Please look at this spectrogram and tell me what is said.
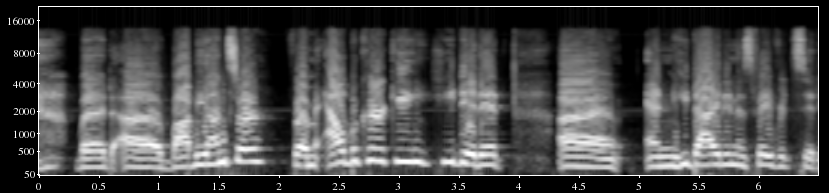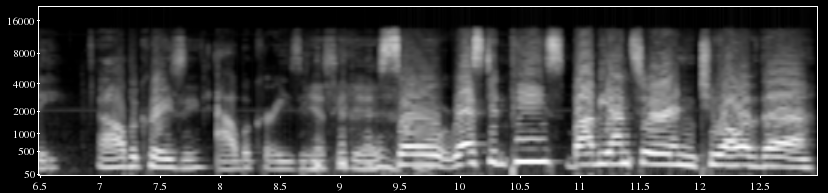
But uh, Bobby Unser from Albuquerque, he did it. Uh, and he died in his favorite city, Alba crazy. Albuquerque. Yes, he did. So rest in peace, Bobby Unser, and to all of the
